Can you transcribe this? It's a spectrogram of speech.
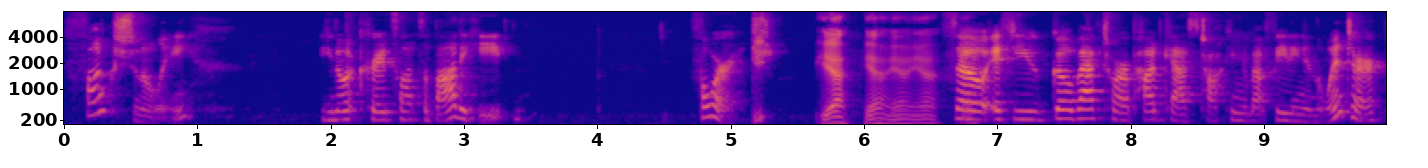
functionally, you know what creates lots of body heat? Forage. Yeah, yeah, yeah, yeah. So yeah. if you go back to our podcast talking about feeding in the winter,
